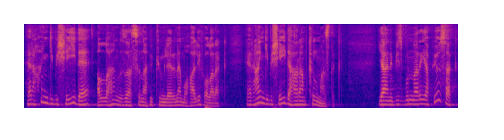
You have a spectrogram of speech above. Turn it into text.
herhangi bir şeyi de Allah'ın rızasına, hükümlerine muhalif olarak herhangi bir şeyi de haram kılmazdık. Yani biz bunları yapıyorsak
